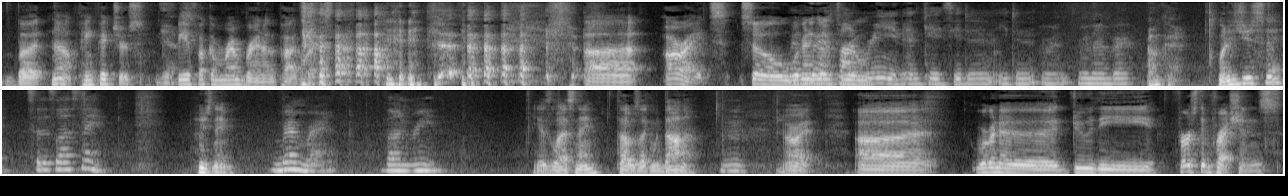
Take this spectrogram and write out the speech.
but no, paint pictures. Yes. Be a fucking Rembrandt on the podcast. uh, all right, so we're gonna go Rembrandt von through. Reen, in case you didn't you didn't re- remember. okay. What did you say? Said his last name. Whose name? Rembrandt von Reen. Yeah, his last name? Thought it was like Madonna. Mm. All right. Uh, we're gonna do the first impressions,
